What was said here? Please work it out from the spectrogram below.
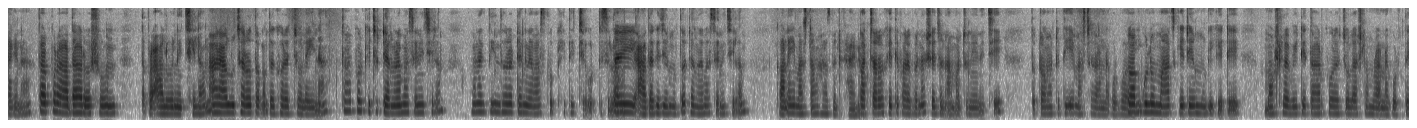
লাগে না। তারপর আদা, রসুন তারপর আলু এনেছিলাম। আর আলু ছাড়াও তো আমাদের ঘরে চলেই না। তারপর কিছু ট্যাংরা মাছ এনেছিলাম। অনেক দিন ধরে ট্যাংরা মাছ খুব খেতে ইচ্ছে করতেছিল। তাই আধা কেজির মতো ট্যাংরা মাছ এনেছিলাম। কারণ এই মাছটা আমার হাজব্যান্ড খায় না। বাচ্চারাও খেতে পারবে না সেজন্য আমার জন্য এনেছি। তো টমেটো দিয়ে মাছটা রান্না করব সবগুলো মাছ কেটে মুরগি কেটে মশলা বেটে তারপরে চলে আসলাম রান্না করতে।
